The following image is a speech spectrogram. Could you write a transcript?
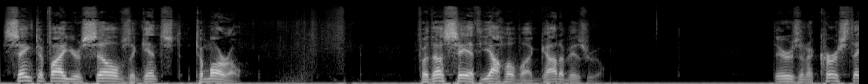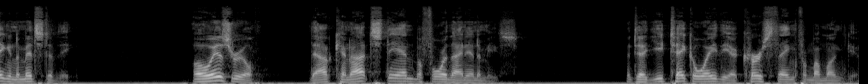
Sanctify yourselves against tomorrow. For thus saith Jehovah, God of Israel There is an accursed thing in the midst of thee. O Israel, thou cannot stand before thine enemies until ye take away the accursed thing from among you.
